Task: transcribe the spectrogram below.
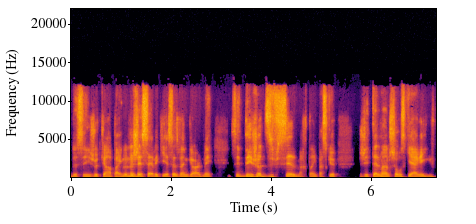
de ces jeux de campagne. Là, j'essaie avec ISS Vanguard, mais c'est déjà difficile, Martin, parce que j'ai tellement de choses qui arrivent.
